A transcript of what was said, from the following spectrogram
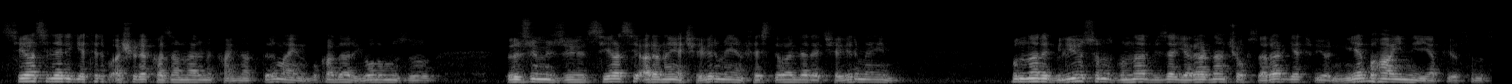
Siyasileri getirip aşure kazanlarını kaynattırmayın. Bu kadar yolumuzu, özümüzü siyasi aranaya çevirmeyin, festivallere çevirmeyin. Bunları biliyorsunuz, bunlar bize yarardan çok zarar getiriyor. Niye bu hainliği yapıyorsunuz?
